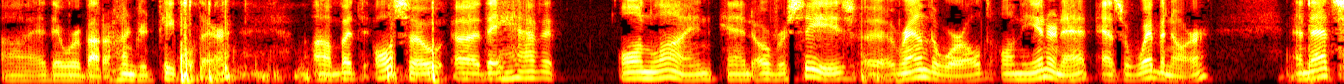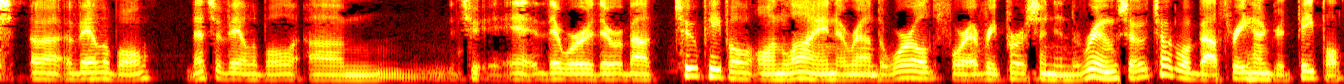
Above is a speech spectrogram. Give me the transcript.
uh, there were about 100 people there. Uh, but also, uh, they have it online and overseas, uh, around the world, on the internet as a webinar. And that's uh, available. That's available. Um, to, uh, there were there were about two people online around the world for every person in the room, so a total of about 300 people.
